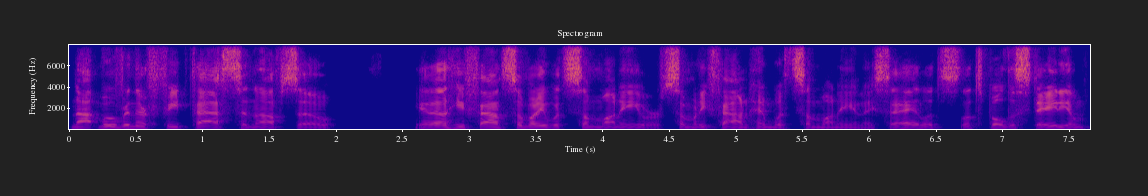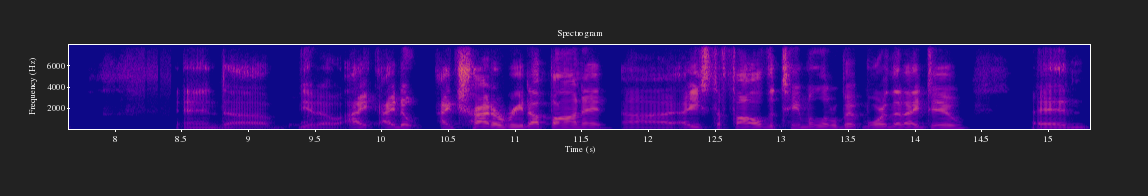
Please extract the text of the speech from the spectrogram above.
not moving their feet fast enough. So, you know, he found somebody with some money, or somebody found him with some money, and they say, "Hey, let's let's build a stadium." And uh, you know, I I don't I try to read up on it. Uh, I used to follow the team a little bit more than I do, and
